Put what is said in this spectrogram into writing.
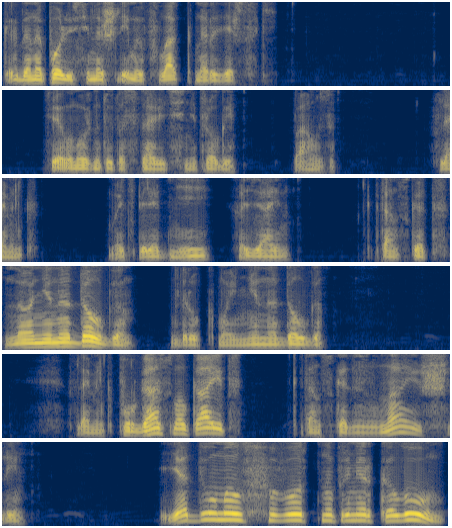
когда на полюсе нашли мы флаг норвежский? Тело можно тут оставить, не трогай. Пауза. Флеминг. Мы теперь одни, хозяин. Капитан Скотт. Но ненадолго, друг мой, ненадолго. Флеминг. Пурга смолкает. Капитан сказать, знаешь ли... Я думал, вот, например, Колумб.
